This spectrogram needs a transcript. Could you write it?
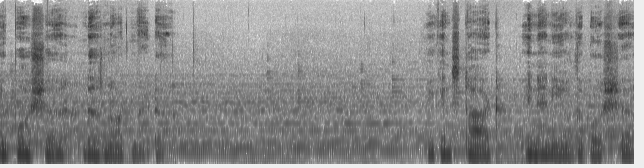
your posture does not matter. You can start in any of the posture.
